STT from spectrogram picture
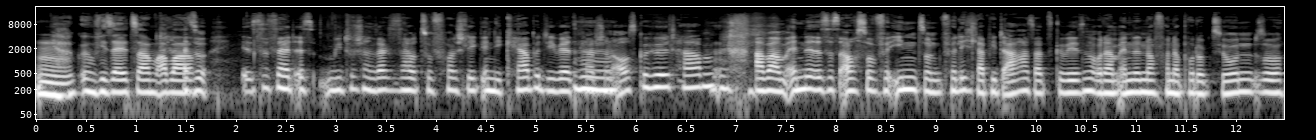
Ja, irgendwie seltsam, aber. Also es ist halt, es, wie du schon sagst, es haut so voll schlägt in die Kerbe, die wir jetzt gerade schon ausgehöhlt haben. Aber am Ende ist es auch so für ihn so ein völlig lapidarer Satz gewesen oder am Ende noch von der Produktion so,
